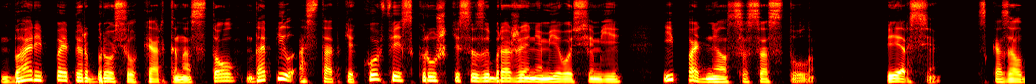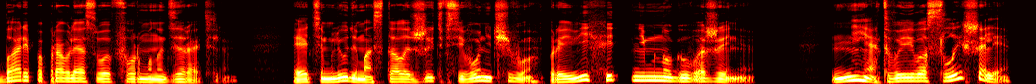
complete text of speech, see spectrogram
Барри Пеппер бросил карты на стол, допил остатки кофе из кружки с изображением его семьи и поднялся со стула. «Перси», — сказал Барри, поправляя свою форму надзирателя. «Этим людям осталось жить всего ничего. Прояви хоть немного уважения». «Нет, вы его слышали?» —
